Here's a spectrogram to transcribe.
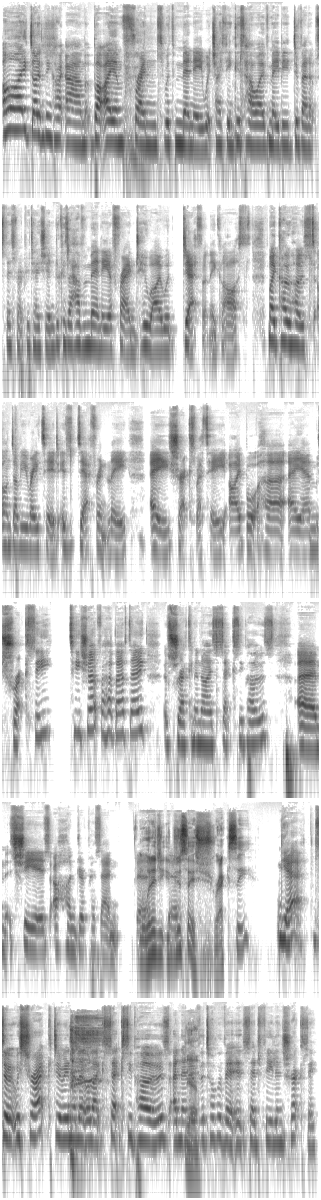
I don't think I am, but I am friends with many, which I think is how I've maybe developed this reputation because I have many a friend who I would definitely class. My co-host on W Rated is definitely a Shrek sweaty. I bought her a um, Shreksy t-shirt for her birthday of Shrek in a nice sexy pose. Um, she is a hundred percent. the- what did you, you just say? Shreksy? Yeah, so it was Shrek doing a little like sexy pose, and then Yeah. over the top of it, it said "feeling Shreksy."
